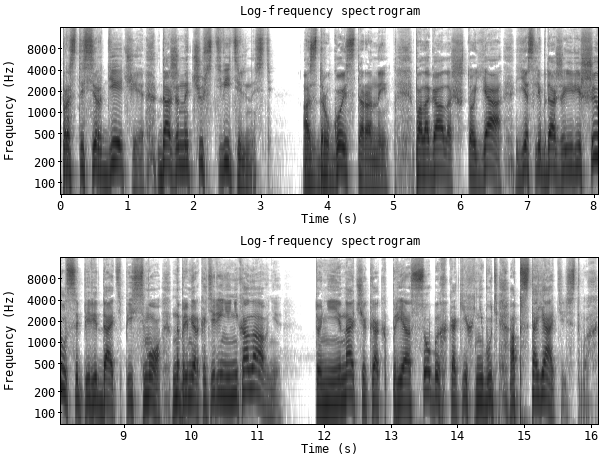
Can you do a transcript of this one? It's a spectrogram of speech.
простосердечие, даже на чувствительность. А с другой стороны, полагала, что я, если б даже и решился передать письмо, например, Катерине Николаевне, то не иначе, как при особых каких-нибудь обстоятельствах.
